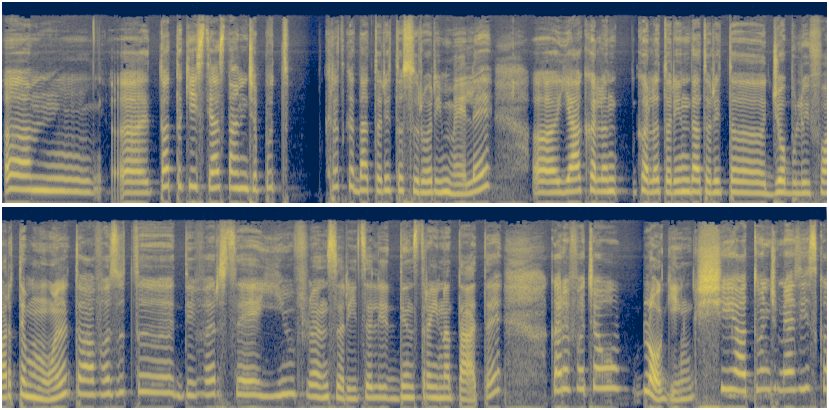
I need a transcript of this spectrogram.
Um, toată chestia asta a început Cred că datorită surorii mele, uh, ea călă- călătorind datorită jobului foarte mult, a văzut uh, diverse influencerițe din străinătate care făceau blogging și atunci mi-a zis că,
